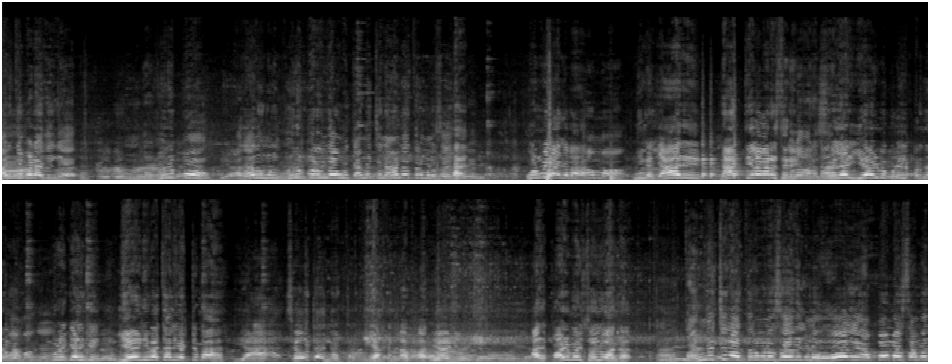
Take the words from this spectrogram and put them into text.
வருத்தப்படாதீங்க. உங்க விருப்பம் அதாவது உங்களுக்கு விருப்பம் இருந்தா உங்க தங்கச்சி நானே திருமணம் செய்வேன் உண்மையாகவா? ஆமா. நீங்கள் யாரு? நாட்டு இளவரசர். நாங்கள் எல்லாரும் ஏழ்மை குடியில் பிறந்தவங்க. உங்களுக்கு எனக்கு ஏணி வச்சாலும் எட்டுமா? யா செவுட்டாங்க ஏணி அது பழமொழி சொல்லுவாங்க. தங்கச்சி நான் திருமணம் செய்துக்கணும். ஓ எங்க அப்பா அம்மா ஆமா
